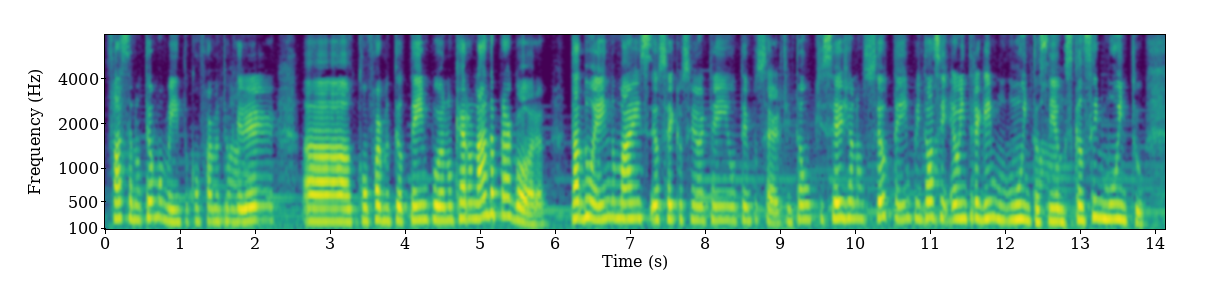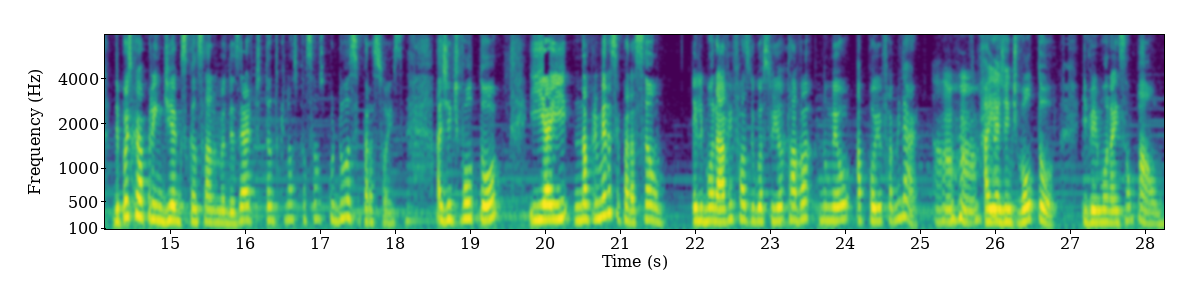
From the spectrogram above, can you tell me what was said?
faça no teu momento, conforme o teu Uau. querer, uh, conforme o teu tempo. Eu não quero nada para agora tá doendo, mas eu sei que o Senhor tem o tempo certo. Então, que seja no seu tempo. Então, assim, eu entreguei muito, assim, eu descansei muito. Depois que eu aprendi a descansar no meu deserto, tanto que nós passamos por duas separações. A gente voltou, e aí, na primeira separação, ele morava em Foz do Iguaçu e eu tava no meu apoio familiar. Uhum. Aí a gente voltou e veio morar em São Paulo.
